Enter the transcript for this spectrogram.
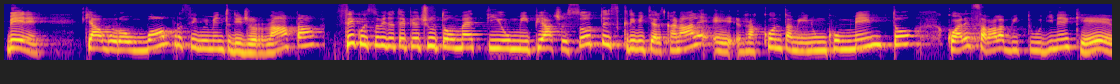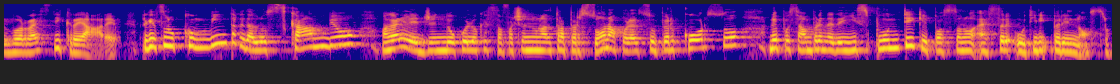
Bene, ti auguro un buon proseguimento di giornata. Se questo video ti è piaciuto metti un mi piace sotto, iscriviti al canale e raccontami in un commento quale sarà l'abitudine che vorresti creare. Perché sono convinta che dallo scambio, magari leggendo quello che sta facendo un'altra persona, qual è il suo percorso, noi possiamo prendere degli spunti che possono essere utili per il nostro.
